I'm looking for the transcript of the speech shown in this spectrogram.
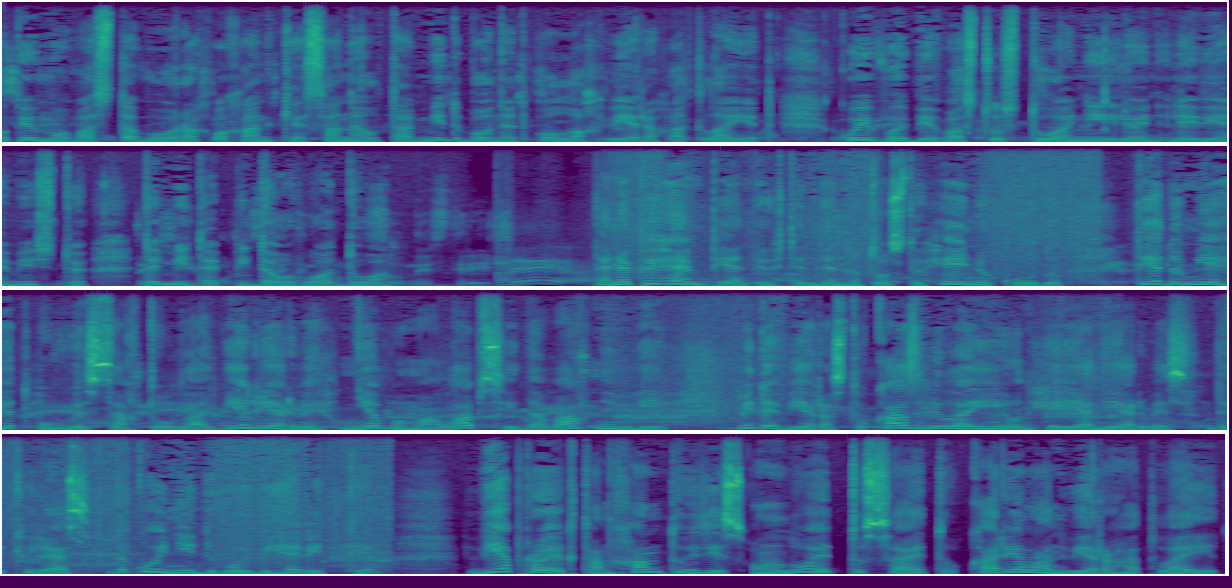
opimme vastaavua rahvahankkeen sanelta, mit bonet olla vierahat lajit, kui voi vastustua niilöin leviämistä ja mitä pitää ruodua. Tänä pyhempien yhteendennotostu heinäkuudu tiedomiehet uudessa tullaan Vieljärve neuvomaan lapsia ja vahvempi, mitä vierastu kasvilaji on heidän järves ja kyläs ja kuin niitä voi hävittää. Vie projektan hantuisis on luettu saitu Karjalan vierahat lajit.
